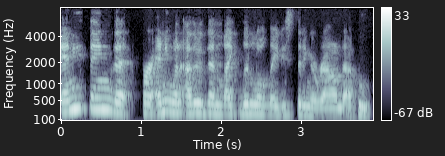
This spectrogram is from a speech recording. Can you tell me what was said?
anything that for anyone other than like little old ladies sitting around a hoop,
